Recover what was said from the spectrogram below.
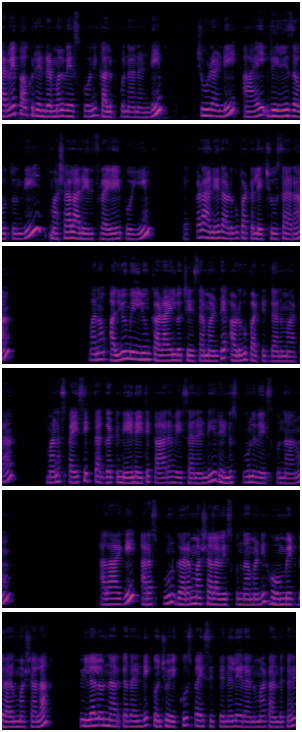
కరివేపాకు రెండు రెమ్మలు వేసుకొని కలుపుకున్నానండి. చూడండి ఆయిల్ రిలీజ్ అవుతుంది. మసాలా అనేది ఫ్రై అయిపోయి ఎక్కడ అనేది అడుగు పట్టలేదు చూసారా? మనం అల్యూమినియం కడాయిల్లో చేసామంటే అడుగు పట్టిద్దనమాట. మన స్పైసీకి తగ్గట్టు నేనైతే కారం వేశానండి. రెండు స్పూన్లు వేసుకున్నాను. అలాగే అర స్పూన్ గరం మసాలా వేసుకుందామండి. హోమ్‌మేడ్ గరం మసాలా. పిల్లలు ఉన్నారు కదండి కొంచెం ఎక్కువ స్పైసీ తినలేరు అనమాట అందుకని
